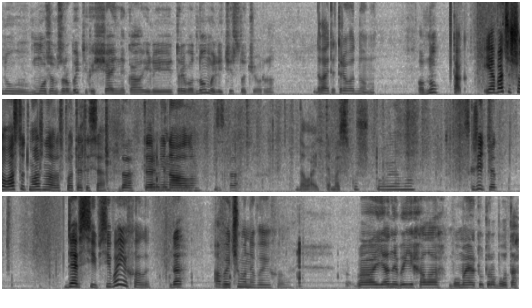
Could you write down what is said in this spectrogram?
Ну, можемо зробити тільки з чайника, або три в одному, або чисто чорна. Давайте три в одному. Одну? Так. Я бачу, що у вас тут можна розплатитися Да, терміналом. Так. Давайте ми скуштуємо. Скажіть, от де всі? Всі виїхали? Да. А ви чому не виїхали? А я не виїхала, бо моя тут робота.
